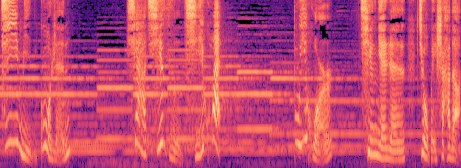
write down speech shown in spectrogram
机敏过人，下棋子棋快。不一会儿。青年人就被杀得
